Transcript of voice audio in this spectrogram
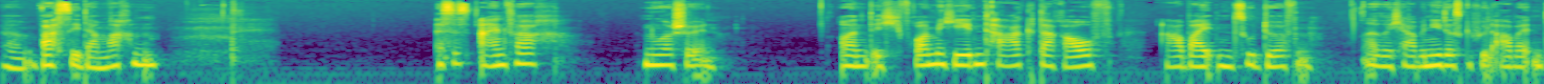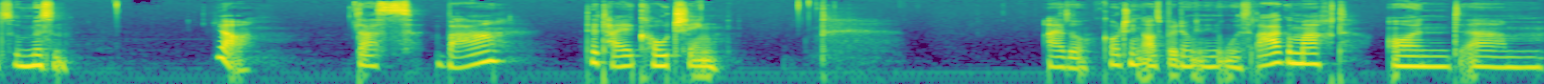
äh, was sie da machen. Es ist einfach nur schön. Und ich freue mich jeden Tag darauf, arbeiten zu dürfen. Also ich habe nie das Gefühl, arbeiten zu müssen. Ja, das war der Teil Coaching. Also Coaching-Ausbildung in den USA gemacht und ähm,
